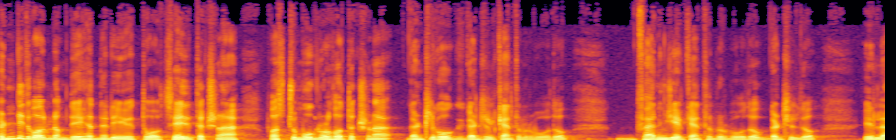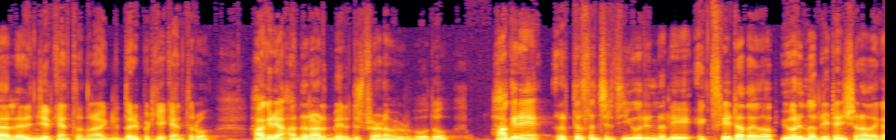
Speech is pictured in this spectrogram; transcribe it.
ಖಂಡಿತವಾಗ್ಲೂ ನಮ್ಮ ದೇಹದಲ್ಲಿ ಸೇರಿದ ತಕ್ಷಣ ಫಸ್ಟ್ ಮೂಗ್ನೊಳಗೆ ಹೋದ ತಕ್ಷಣ ಗಂಟ್ಲಿಗೆ ಹೋಗಿ ಗಂಟ್ಲಿಗೆ ಕ್ಯಾನ್ಸರ್ ಬರ್ಬೋದು. ಫ್ಯಾರಿಂಜಿಯರ್ ಕ್ಯಾನ್ಸರ್ ಬರ್ಬೋದು ಗಂಟ್ಲಿದ್ದು ಇಲ್ಲ ಲೆರೆಂಜಿಯರ್ ಕ್ಯಾನ್ಸರ್ ಆಗಲಿ ಧ್ವನಿಪೆಟ್ಟಿಗೆ ಕ್ಯಾನ್ಸರು ಹಾಗೆಯೇ ಅನ್ನನಾಳದ ಮೇಲೆ ದುಷ್ಪರಿಣಾಮ ಬೀಳ್ಬೋದು ಹಾಗೆಯೇ ರಕ್ತ ಸಂಚರಿಸಿ ಯೂರಿನಲ್ಲಿ ಎಕ್ಸ್ಕ್ರೀಟ್ ಆದಾಗ ಯೂರಿನಲ್ಲಿ ರಿಟೆನ್ಷನ್ ಆದಾಗ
